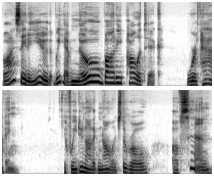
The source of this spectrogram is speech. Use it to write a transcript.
Well, I say to you that we have no body politic worth having if we do not acknowledge the role of sin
